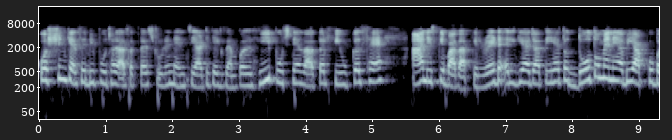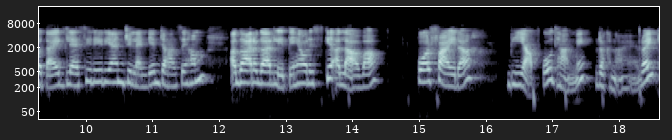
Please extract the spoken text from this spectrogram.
क्वेश्चन कैसे भी पूछा जा सकता है स्टूडेंट एनसीईआरटी के एग्ज़ाम्पल ही पूछते हैं, ज़्यादातर फ्यूकस है एंड इसके बाद आपके रेड एलगी आ जाती है। तो दो तो मैंने अभी आपको बताया ग्लेसिरेरिया एंड जिलेंडियम जहाँ से हम अगार अगार लेते हैं, और इसके अलावा पोरफायरा भी आपको ध्यान में रखना है राइट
